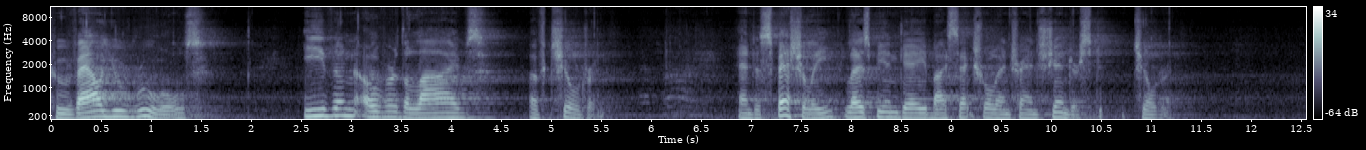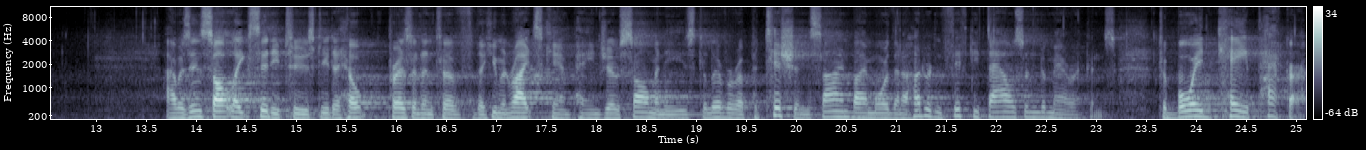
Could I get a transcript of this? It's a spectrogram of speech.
who value rules even over the lives of children, and especially lesbian, gay, bisexual, and transgender st- children. I was in Salt Lake City Tuesday to help President of the Human Rights Campaign, Joe Solmonese, deliver a petition signed by more than 150,000 Americans to Boyd K. Packer,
